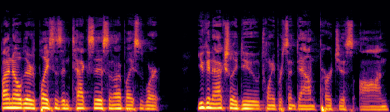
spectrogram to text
But I know there's places in Texas and other places where you can actually do 20% down purchase on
